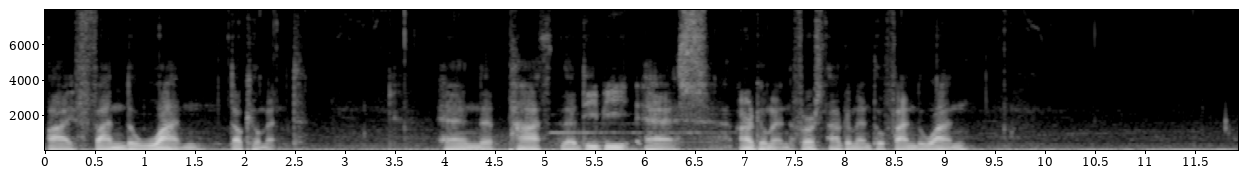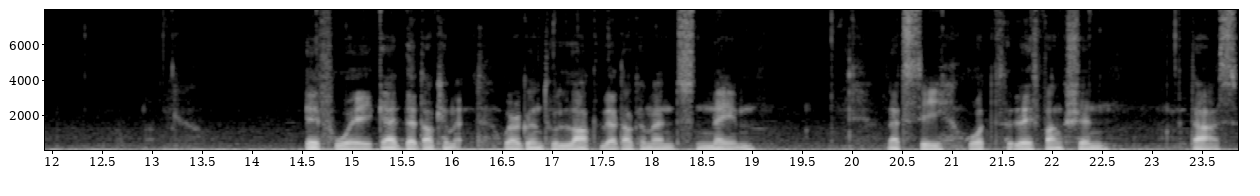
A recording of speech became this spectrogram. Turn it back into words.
by find one document and pass the db as argument, first argument to find one. If we get the document, we're going to lock the document's name. Let's see what this function does.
